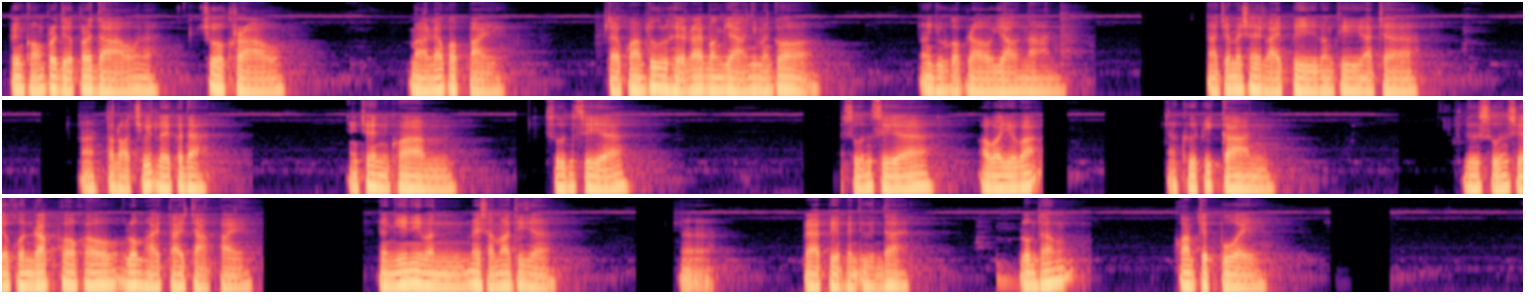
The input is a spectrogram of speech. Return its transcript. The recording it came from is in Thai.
เป็นของประเดือประดาวนะชั่วคราว มาแล้วก็ไป แต่ความทุกข์หรือเหตุร้ายบางอย่างนี่มันก็อยู่กับเรายาวนาน อาจจะไม่ใช่หลายปีบางทีอาจจะตลอดชีวิตเลยก็ได้ อย่างเช่นความ สูญเสีย สูญเสียอวัยวะ คือพิการ หรือสูญเสียคนรักพ่อเขาล้มหายตายจากไป อย่างนี้นี่มันไม่สามารถที่จะแปลเปลี่ยนเป็นอื่นได้ รวมทั้งความเจ็บป่วย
